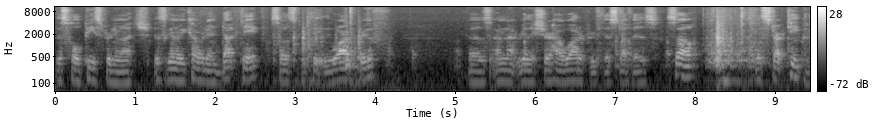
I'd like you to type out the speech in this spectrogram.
this whole piece pretty much is going to be covered in duct tape so it's completely waterproof because I'm not really sure how waterproof this stuff is. So let's start taping.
